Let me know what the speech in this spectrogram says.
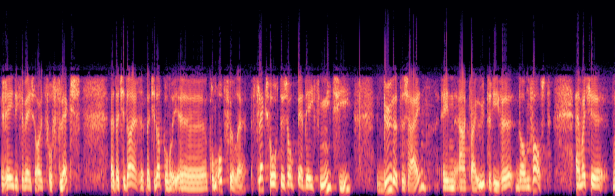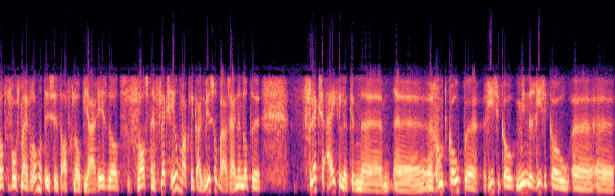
reden geweest ooit voor flex. dat, je daar, dat je dat kon, kon opvullen. Flex hoort dus ook per definitie duurder te zijn in, qua uurtarieven dan vast. En wat, je, wat er volgens mij veranderd is de afgelopen jaren... is dat vast en flex heel makkelijk uitwisselbaar zijn... en dat de flex eigenlijk een, uh, uh, een goedkope, risico, minder risicovolle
